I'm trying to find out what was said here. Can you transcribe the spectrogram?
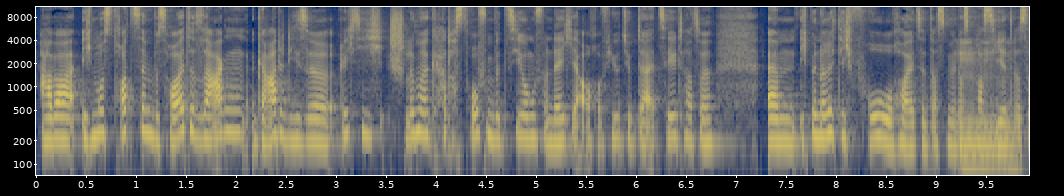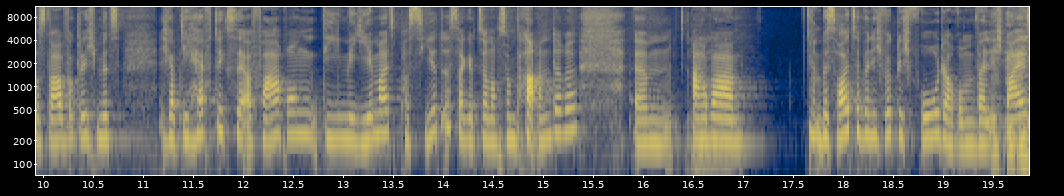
Aber ich muss trotzdem bis heute sagen, gerade diese richtig schlimme Katastrophenbeziehung, von der ich ja auch auf YouTube da erzählt hatte, ähm, ich bin richtig froh heute, dass mir das passiert ist. Das war wirklich mit, ich glaube, die heftigste Erfahrung, die mir jemals passiert ist. Da gibt es ja noch so ein paar andere. Ähm, Aber bis heute bin ich wirklich froh darum, weil ich weiß,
